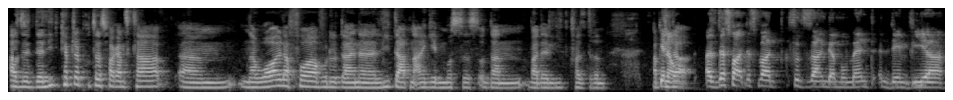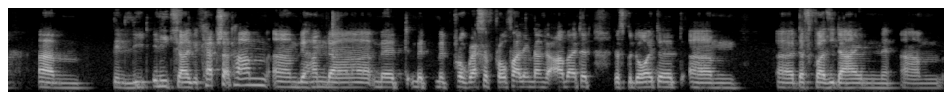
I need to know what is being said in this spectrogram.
also der Lead Capture Prozess war ganz klar ähm, eine Wall davor, wo du deine Lead-Daten eingeben musstest und dann war der Lead quasi drin. Habt genau. Da also das war das war sozusagen der Moment, in dem wir ähm, den Lead initial gecaptured haben. Ähm, wir haben da mit, mit, mit Progressive Profiling dann gearbeitet. Das bedeutet, ähm, äh, dass quasi dein, ähm,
